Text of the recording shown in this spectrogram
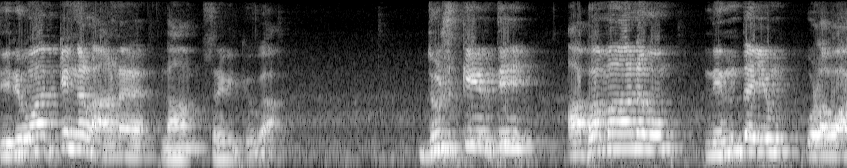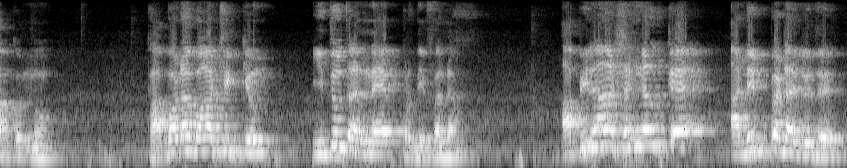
തിരുവാക്യങ്ങളാണ് നാം ശ്രവിക്കുക. ദുഷ്കീർത്തി അപമാനവും നിന്ദയും ഉളവാക്കുന്നു. കപടഭാഷിക്കും ഇതുതന്നെ പ്രതിഫലം. അഭിലാഷങ്ങൾക്ക് അടിപ്പെടരുത്.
